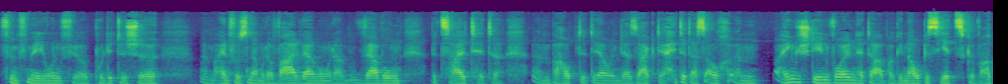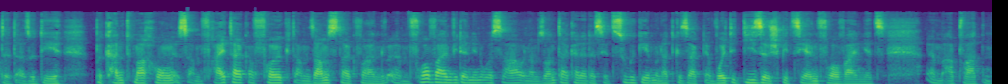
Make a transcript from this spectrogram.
5 Millionen für politische ähm, Einflussnahme oder Wahlwerbung oder Werbung bezahlt hätte, ähm, behauptet er. Und er sagt, er hätte das auch ähm, eingestehen wollen, hätte aber genau bis jetzt gewartet. Also die Bekanntmachung ist am Freitag erfolgt, am Samstag waren ähm, Vorwahlen wieder in den USA und am Sonntag hat er das jetzt zugegeben und hat gesagt, er wollte diese speziellen Vorwahlen jetzt ähm, abwarten.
